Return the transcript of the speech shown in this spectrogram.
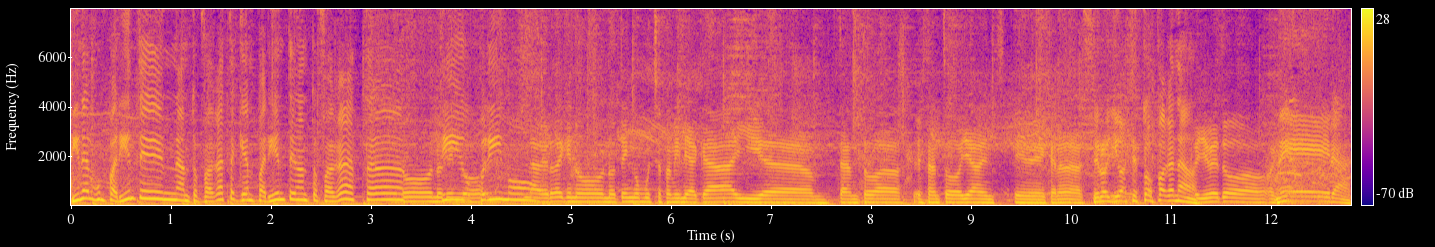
¿tiene algún pariente en Antofagasta? ¿Quedan parientes en Antofagasta? No, no ¿Tíos, tengo- primos? La verdad que no, no tengo mucha familia acá y eh, están, todas, están todos allá en, en Canadá. ¿Te lo llevaste todos para ganar? Lo llevé todo acá. Mira.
